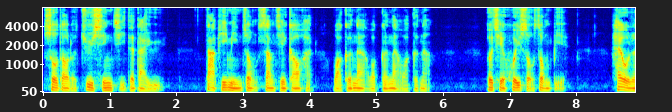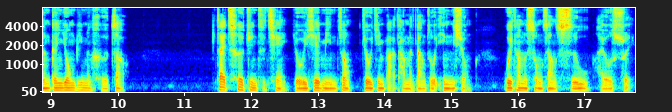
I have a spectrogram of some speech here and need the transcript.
受到了巨星级的待遇，大批民众上街高喊“瓦格纳，瓦格纳，瓦格纳”，而且挥手送别，还有人跟佣兵们合照。在撤军之前，有一些民众就已经把他们当作英雄，为他们送上食物还有水。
